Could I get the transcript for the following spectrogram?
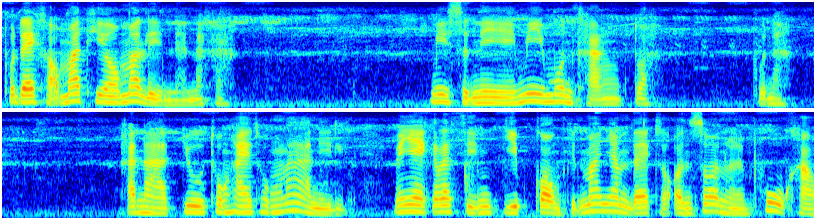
ผู้ใดเขามาเที่ยวมาเล่นน่ะนะคะ มีเสน่ห์มีมนต์ขลังตัวพูดนะขนาดอยู่ทงไฮทงหน้านี่ไม่ใหญ่กระสินหยิบกล่องขึ้นมาย่ำใดกับออนซ่อนเหมือนภูเขา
